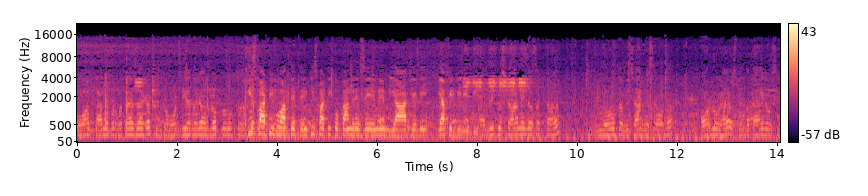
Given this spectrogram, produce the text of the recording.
तो वक्त आने पर बताया जाएगा किनको वोट दिया जाएगा और लोग किस पार्टी को आप देखते हैं? किस पार्टी को? कांग्रेस जेएमएम या आरजेडी या फिर बीजेपी? अभी कुछ कहा नहीं जा सकता। है लोगों का विचार जैसे होगा। और लोग है उसको बताएगा उसी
